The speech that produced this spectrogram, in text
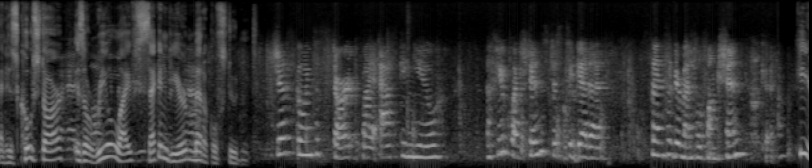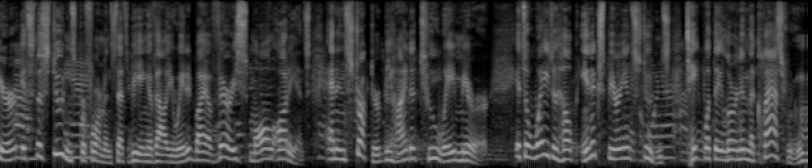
and his co star is a real life second year medical student. Just going to start by asking you a few questions just to get a sense of your mental function. Okay. Here, um, it's the student's performance that's being evaluated by a very small audience, an instructor behind a two way mirror. It's a way to help inexperienced students um, take what they learn in the classroom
